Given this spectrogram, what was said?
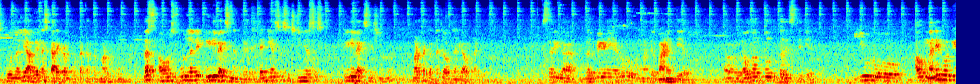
ಸ್ಕೂಲ್ನಲ್ಲಿ ಅವೇರ್ನೆಸ್ ಕಾರ್ಯಕ್ರಮ ಕೊಡ್ತಕ್ಕಂಥದ್ದು ಮಾಡಬೇಕು. ಪ್ಲಸ್ ಅವರು ಸ್ಕೂಲ್ನಲ್ಲಿ ಟಿ ಡಿ ವ್ಯಾಕ್ಸಿನ್ ಅಂತ ಹೇಳಿದೆ ten years sixteen years T D vaccination ಮಾಡ್ತಕ್ಕಂಥ ಜವಾಬ್ದಾರಿ ಅವ್ರದ್ದಾಗಿದೆ ಸರ್, ಈಗ ಗರ್ಭಿಣಿಯರು ಮತ್ತು ಬಾಣಂತಿಯರು ಯಾವುದೋ ಒಂದು ತುರ್ತು ಪರಿಸ್ಥಿತಿಯಲ್ಲಿ, ಇವರು ಅವ್ರ ಮನೆಗೆ ಹೋಗಿ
